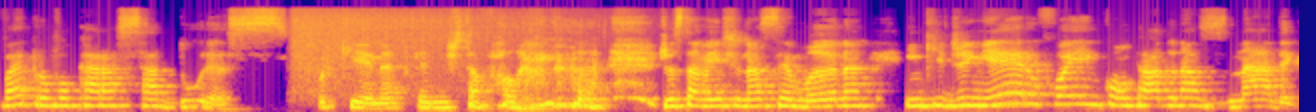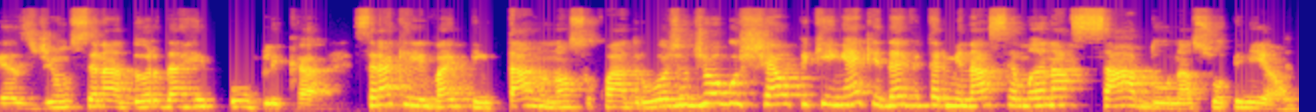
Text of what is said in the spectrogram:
vai provocar assaduras. Por quê, né? Porque a gente está falando justamente na semana em que dinheiro foi encontrado nas nádegas de um senador da República. Será que ele vai pintar no nosso quadro hoje? O Diogo Schelp, quem é que deve terminar a semana assado, na sua opinião?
